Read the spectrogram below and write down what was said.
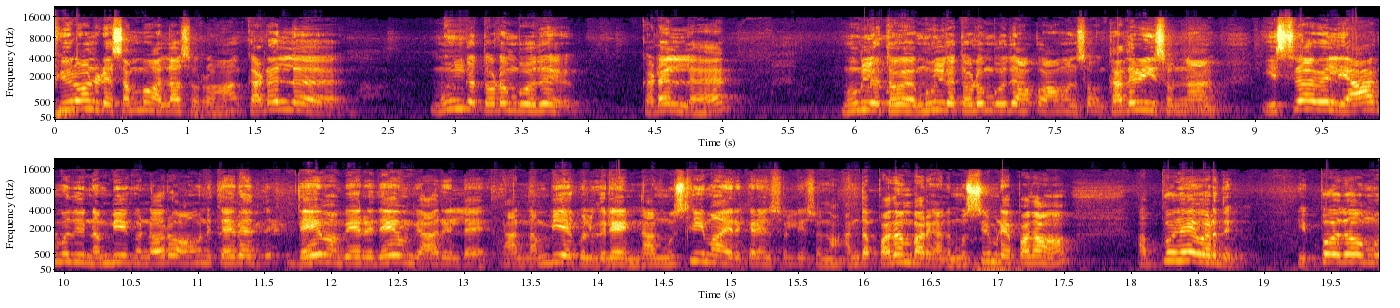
ஃபிரோனுடைய சம்பவம் எல்லாம் சொல்கிறான் கடலில் மூழ்க தொடும்போது கடலில் மூழ்க தொ மூழ்க தொடும்போது அப்போ அவன் சொ கதறி சொன்னான் இஸ்ராவேல் யார் மீது நம்பிக்கை கொண்டாரோ அவனுக்கு தவிர தெய்வம் வேறு தெய்வம் யாரும் இல்லை. நான் நம்பியை கொள்கிறேன் நான் முஸ்லீமாக இருக்கிறேன்னு சொல்லி சொன்னான். அந்த பதம் பாருங்கள் அந்த முஸ்லீமுடைய பதம் அப்போதே வருது. இப்போதோ மு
